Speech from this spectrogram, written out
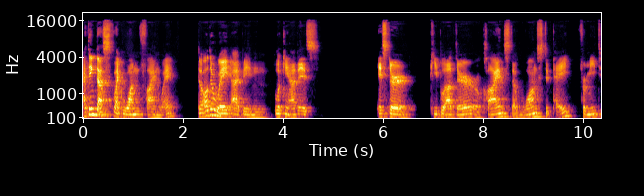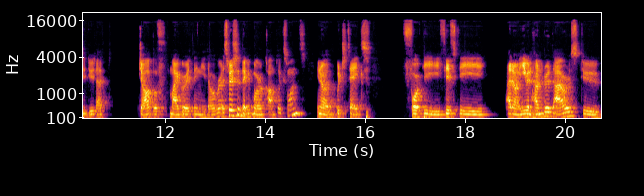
I think that's like one fine way. The other way I've been looking at is is there people out there or clients that wants to pay for me to do that job of migrating it over, especially the more complex ones, you know, which takes 40, 50, I don't know, even 100 hours to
